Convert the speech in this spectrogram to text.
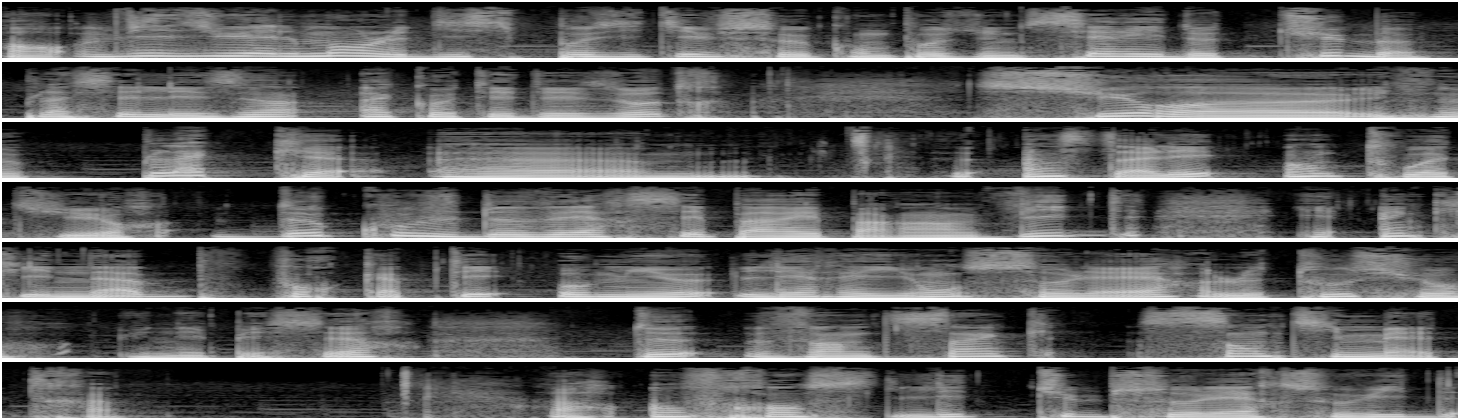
Alors visuellement, le dispositif se compose d'une série de tubes placés les uns à côté des autres sur euh, une plaque euh, installée en toiture. Deux couches de verre séparées par un vide et inclinables pour capter au mieux les rayons solaires, le tout sur une épaisseur de 25 cm. Alors en France, les tubes solaires sous vide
